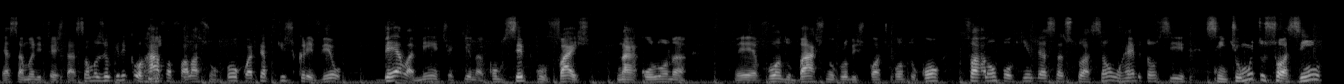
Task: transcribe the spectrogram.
essa manifestação, mas eu queria que o Rafa falasse um pouco, até porque escreveu belamente aqui, na, como sempre faz na coluna é, voando baixo no Globoesporte.com, falar um pouquinho dessa situação. O Hamilton se sentiu muito sozinho.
